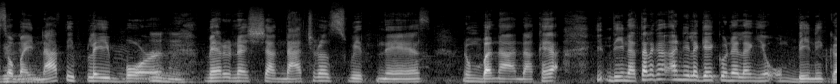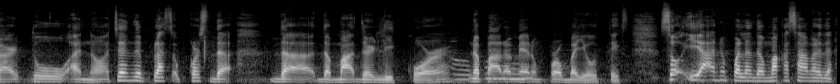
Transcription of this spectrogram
So may nutty flavor, meron na siyang natural sweetness nung banana. Kaya hindi na. Talagang ang nilagay ko na lang yung vinegar to ano. At then plus of course the the the mother liquor na para merong probiotics. So iano pa lang daw, makasama na daw.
